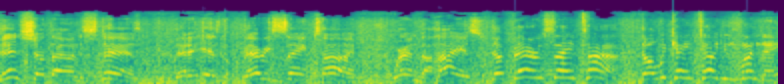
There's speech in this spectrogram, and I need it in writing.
then shalt thou understand that it is the very same time wherein the highest The very same time, though we can't tell you Monday,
